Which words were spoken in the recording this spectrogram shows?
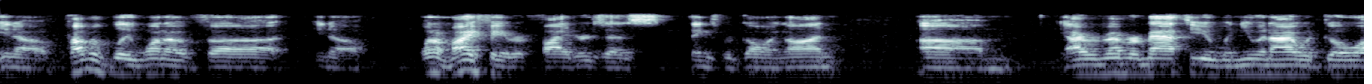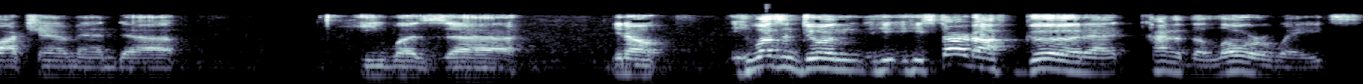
you know probably one of you know one of my favorite fighters as things were going on. Um, I remember Matthew when you and I would go watch him, and uh, he was uh, you know he wasn't doing he, he started off good at kind of the lower weights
